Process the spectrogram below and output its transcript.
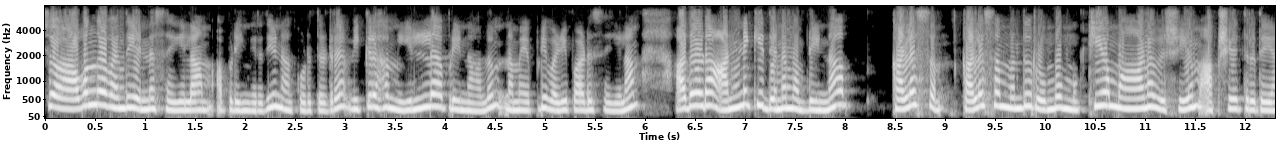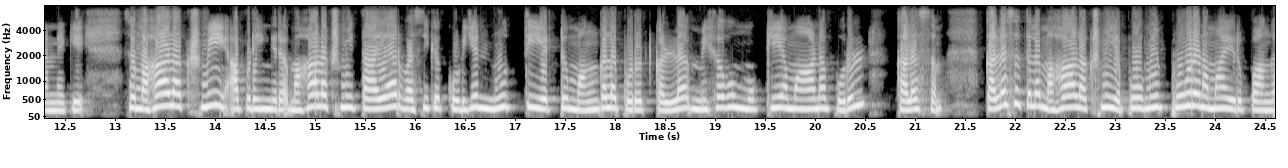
ஸோ அவங்க வந்து என்ன செய்யலாம் அப்படிங்கிறதையும் நான் கொடுத்துடுறேன் விக்கிரகம் இல்லை அப்படின்னாலும் நம்ம எப்படி வழிபாடு செய்யலாம் அதோட அன்னைக்கு தினம் அப்படின்னா கலசம். கலசம் வந்து ரொம்ப முக்கியமான விஷயம் அக்ஷய திருதை அன்னைக்கு. ஸோ மகாலட்சுமி அப்படிங்கிற மகாலட்சுமி தாயார் வசிக்கக்கூடிய நூற்றி எட்டு மங்கள பொருட்களில் மிகவும் முக்கியமான பொருள் கலசம். கலசத்துல மகாலட்சுமி எப்பவுமே பூரணமா இருப்பாங்க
